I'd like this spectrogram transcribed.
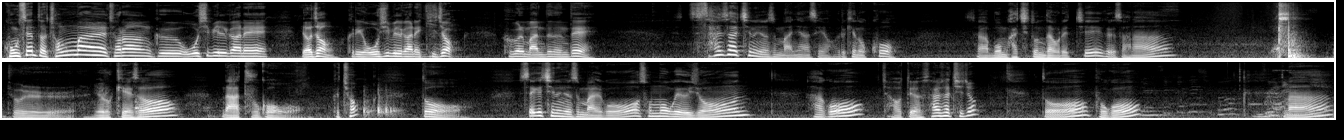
공센터 정말 저랑 그 50일간의 여정 그리고 50일간의 기적 그걸 만드는데 살살 치는 연습 많이 하세요. 이렇게 놓고 자 몸 같이 돈다 그랬지. 그래서 하나 둘 이렇게 해서 놔두고 그쵸? 또 세게 치는 연습 말고 손목에 의존 하고 자 어때요? 살살 치죠? 또 보고 하나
